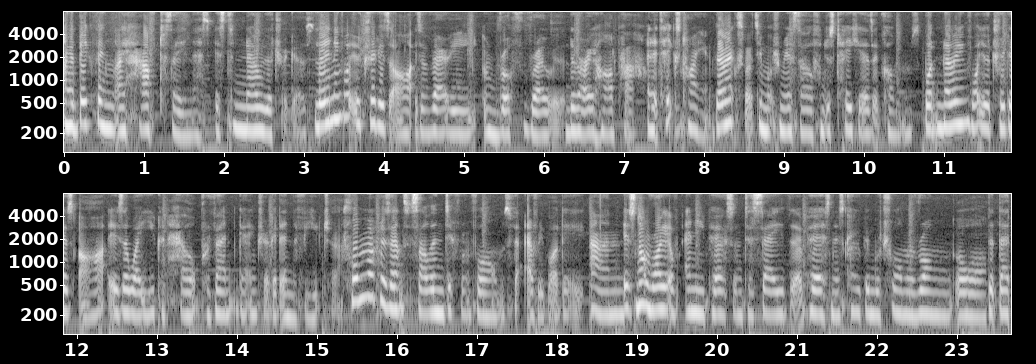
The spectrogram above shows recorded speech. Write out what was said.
And the big thing I have to say in this is to know your triggers. Learning what your triggers are is a very rough road a very hard path, and it takes time. Don't expect too much from yourself and just take it as it comes. But knowing what your triggers are is a way you can help prevent getting triggered in the future. Trauma presents itself in different forms for everybody, and it's not right of any person to say that a person is coping with trauma wrong or that they're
